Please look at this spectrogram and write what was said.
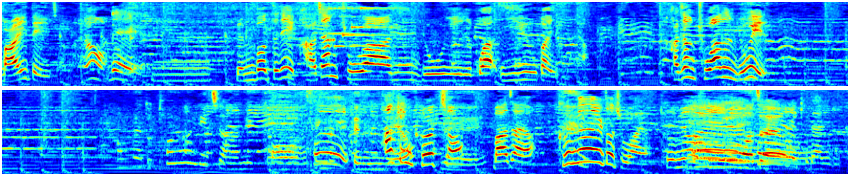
마이데이잖아요. 네. 음, 멤버들이 가장 좋아하는 요일과 이유가 있나요? 가장 좋아하는 요일. 아무래도 토요일이지 않을까 토요일. 생각되는데요. 하긴 그렇죠. 네. 맞아요. 금요일도 좋아요. 금요일은 어, 맞아요. 토요일을 기다리니까.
